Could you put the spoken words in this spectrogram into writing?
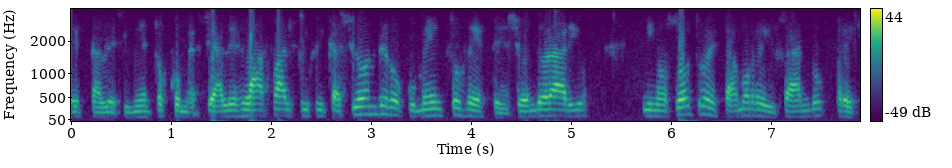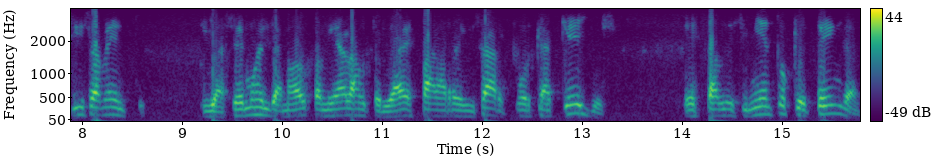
establecimientos comerciales la falsificación de documentos de extensión de horario y nosotros estamos revisando precisamente y hacemos el llamado también a las autoridades para revisar, porque aquellos establecimientos que tengan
